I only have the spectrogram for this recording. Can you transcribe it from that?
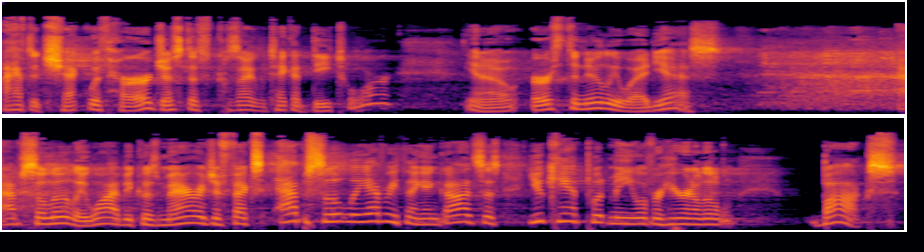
I have to check with her just because I would take a detour? You know, earth to newlywed, yes. absolutely. Why? Because marriage affects absolutely everything. And God says, you can't put me over here in a little box.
